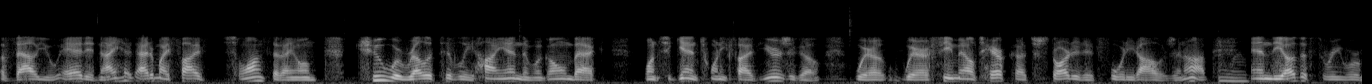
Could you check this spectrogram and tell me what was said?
a value added. And I had out of my five salons that I own, two were relatively high end, and we're going back once again 25 years ago, where where females' haircuts started at forty dollars and up, oh, wow. and the other three were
